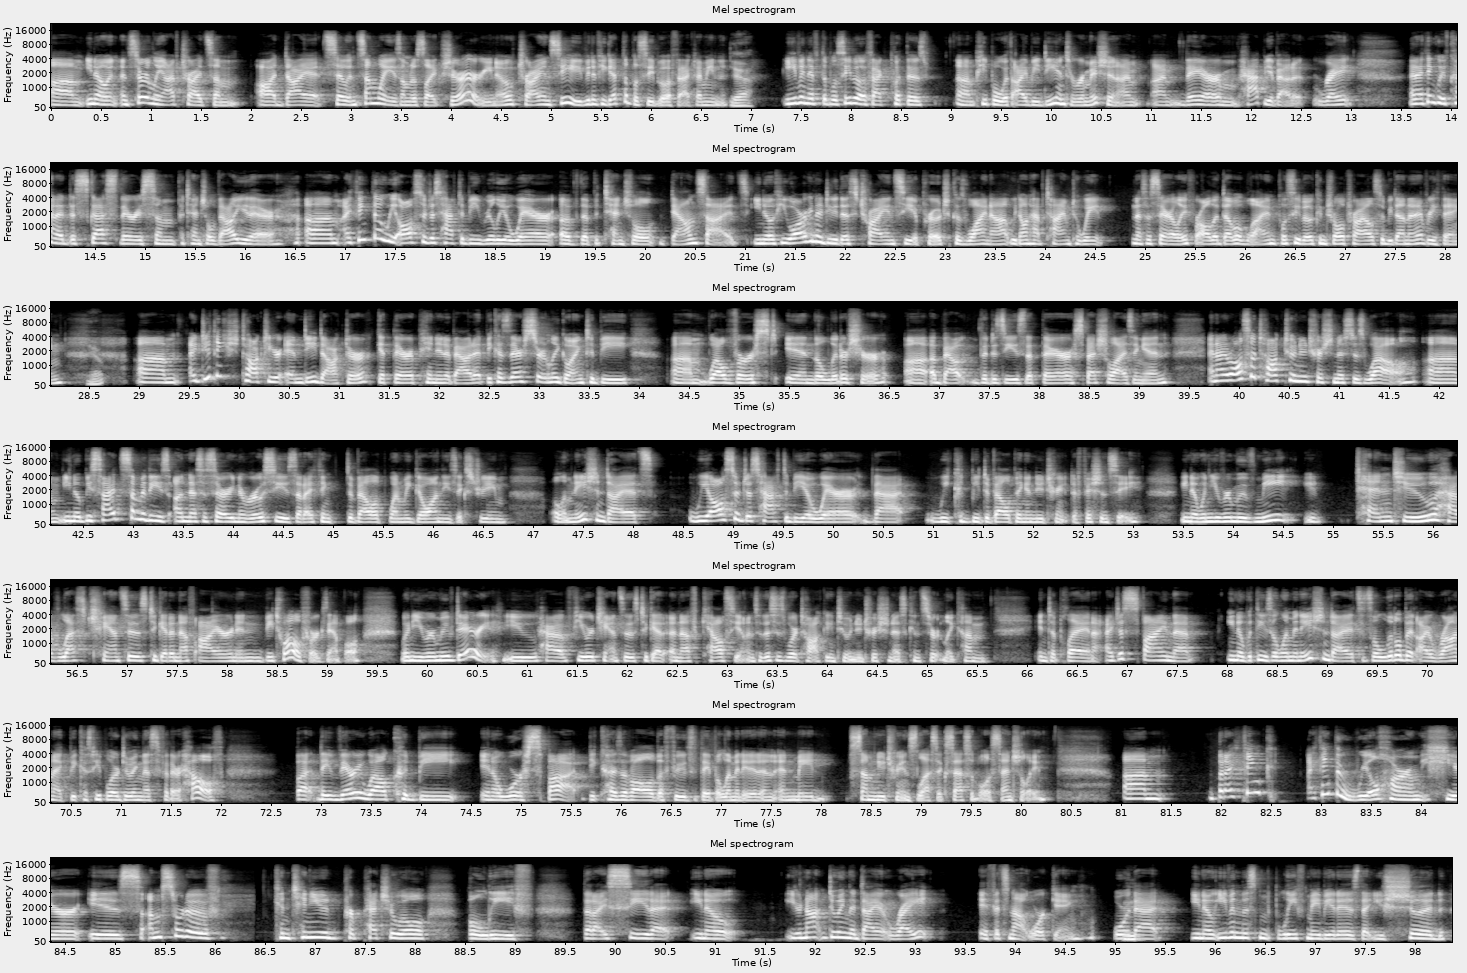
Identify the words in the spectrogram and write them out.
Um, you know, and, and, certainly I've tried some odd diets. So in some ways, I'm just like, sure, you know, try and see, even if you get the placebo effect. I mean, yeah, even if the placebo effect put those um, people with IBD into remission, I'm, I'm, they are happy about it, right? And I think we've kind of discussed there is some potential value there. Um, I think, though, we also just have to be really aware of the potential downsides. You know, if you are going to do this try and see approach, because why not? We don't have time to wait necessarily for all the double blind placebo control trials to be done and everything. Yep. Um, I do think you should talk to your MD doctor, get their opinion about it, because they're certainly going to be um, well versed in the literature uh, about the disease that they're specializing in. And I would also talk to a nutritionist as well. Um, you know, besides some of these unnecessary neuroses that I think develop when we go on these extreme elimination diets, we also just have to be aware that we could be developing a nutrient deficiency. You know, when you remove meat, you tend to have less chances to get enough iron in B12, for example. When you remove dairy, you have fewer chances to get enough calcium. And so this is where talking to a nutritionist can certainly come into play. And I just find that, you know, with these elimination diets, it's a little bit ironic because people are doing this for their health, but they very well could be in a worse spot because of all of the foods that they've eliminated and, and made some nutrients less accessible, essentially. Um, but I think I think the real harm here is some sort of continued perpetual belief that I see that, you know, you're not doing the diet right if it's not working, or mm. that, you know, even this belief, maybe it is that you should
